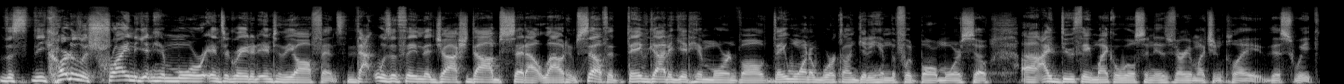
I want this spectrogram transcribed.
the, the Cardinals are trying to get him more integrated into the offense. That was a thing that Josh Dobbs said out loud himself, that they've got to get him more involved. They want to work on getting him the football more. So uh, I do think Michael Wilson is very much in play this week.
